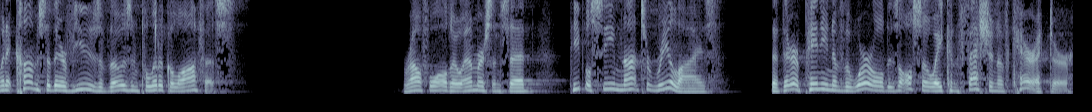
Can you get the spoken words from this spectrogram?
when it comes to their views of those in political office. Ralph Waldo Emerson said, People seem not to realize that their opinion of the world is also a confession of character.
